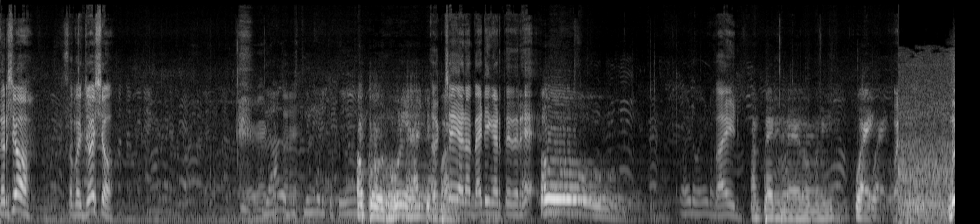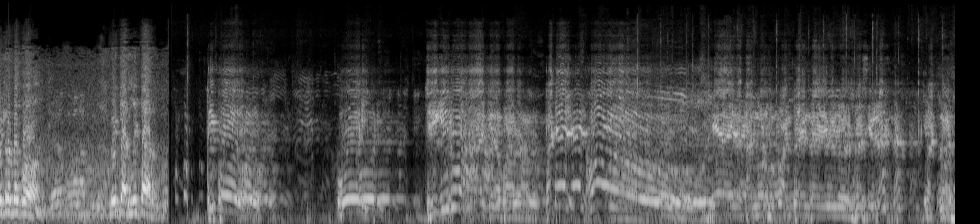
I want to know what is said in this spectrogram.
ದರ್ಶೋ ಸ್ವಲ್ಪ ಜೋಶೋ. ಅಕ್ಷಯ್ ಅಣ್ಣ ಬ್ಯಾಟಿಂಗ್ ಆಡ್ತಾ ಇದಾರೆ. ಮೀಟರ್ ಬೇಕು. Metre metre. ಓಡಿ. ಜಿಗಿದು ಹಾಕಿರಬಾರದು ಪಟೇಲ್ ಹೋ! ಏನಾಗಿದೆ ತಾನು ನೋಡ್ಬೇಕು? ಅಂತರಿಂದ ಏನೇನು ರೆಸ್ಪಾನ್ಸ್ ಇಲ್ಲ ಬಟ್ ನೋಡ್.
